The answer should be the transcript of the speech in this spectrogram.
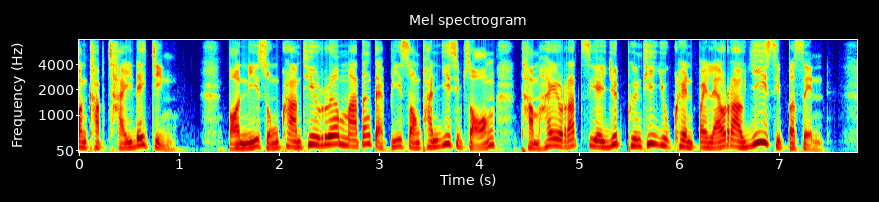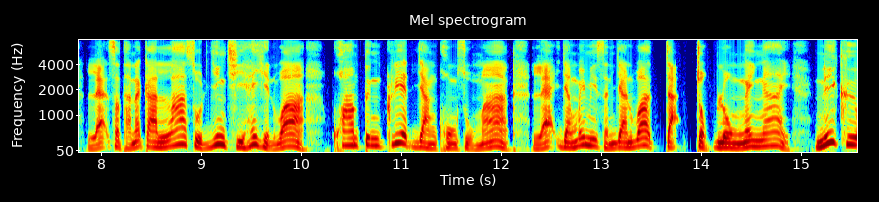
บังคับใช้ได้จริง ตอนนี้สงครามที่เริ่มมาตั้งแต่ปี 2022 ทำให้รัสเซียยึดพื้นที่ยูเครนไปแล้วราว 20% และสถานการณ์ล่าสุดยิ่งชี้ให้เห็นว่า ความตึงเครียดยังคงสูงมาก และยังไม่มีสัญญาณว่าจะจบลงง่ายๆ นี่คือ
